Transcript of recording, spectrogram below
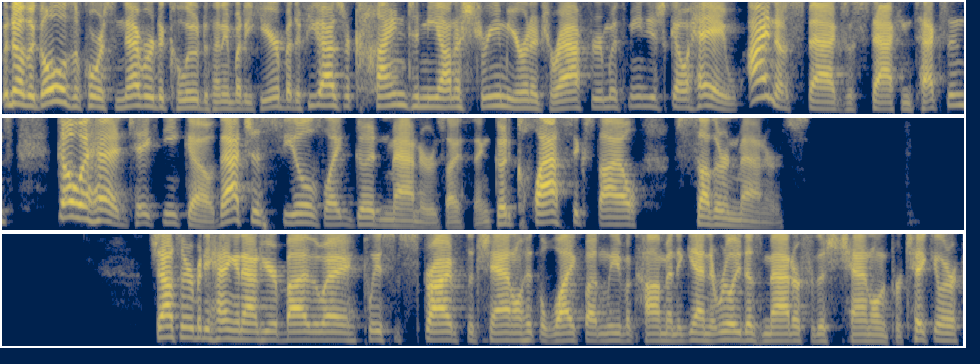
But no, the goal is, of course, never to collude with anybody here. But if you guys are kind to me on a stream, you're in a draft room with me, and you just go, hey, I know Spags is stacking Texans. Go ahead, take Nico. That just feels like good manners, I think. Good classic style Southern manners. Shout out to everybody hanging out here, by the way. Please subscribe to the channel, hit the like button, leave a comment. Again, it really does matter for this channel in particular.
